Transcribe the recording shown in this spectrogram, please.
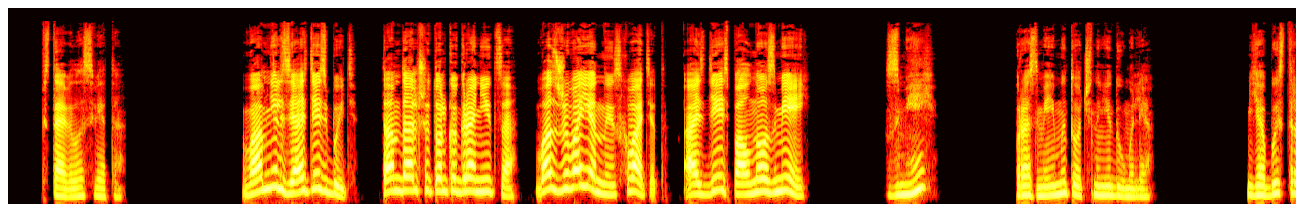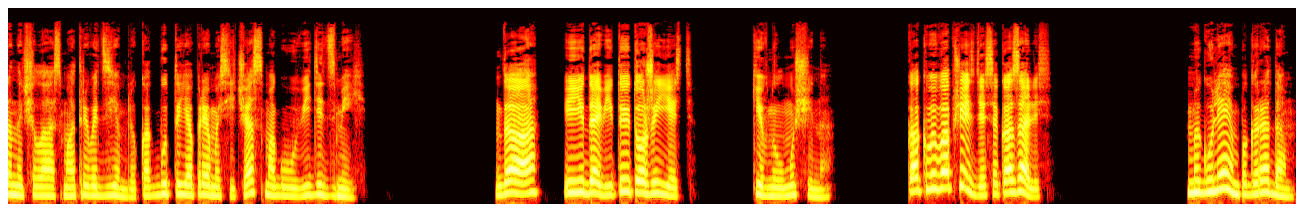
— вставила Света. «Вам нельзя здесь быть. Там дальше только граница. Вас же военные схватят, а здесь полно змей». «Змей?» Про змей мы точно не думали. Я быстро начала осматривать землю, как будто я прямо сейчас смогу увидеть змей. «Да, и ядовитые тоже есть», — кивнул мужчина. «Как вы вообще здесь оказались?» «Мы гуляем по городам»,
